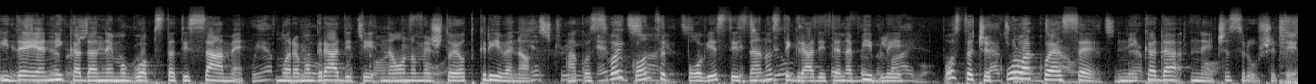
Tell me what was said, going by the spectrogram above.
Ideje nikada ne mogu opstati same. Moramo graditi na onome što je otkriveno. Ako svoj koncept povijesti i znanosti gradite na Bibliji, postaće kula koja se nikada neće srušiti.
